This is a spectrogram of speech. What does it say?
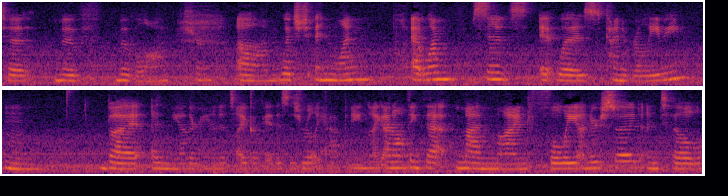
to move move along. Sure. um, which in one at one sense it was kind of relieving Mm. but on the other hand it's like okay this is really happening like i don't think that my mind fully understood until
